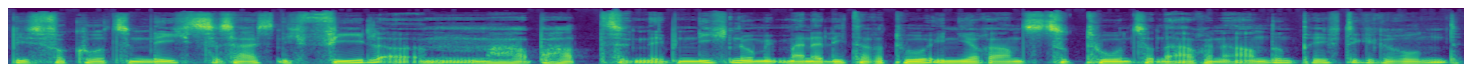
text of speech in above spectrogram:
bis vor kurzem nichts. Das heißt nicht viel, ähm, aber hat eben nicht nur mit meiner Literaturinignoranz zu tun, sondern auch einen anderen triftigen Grund.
